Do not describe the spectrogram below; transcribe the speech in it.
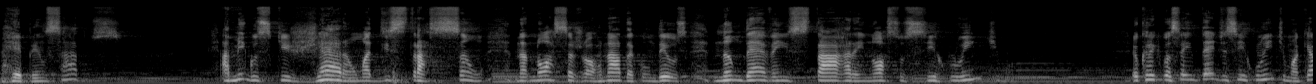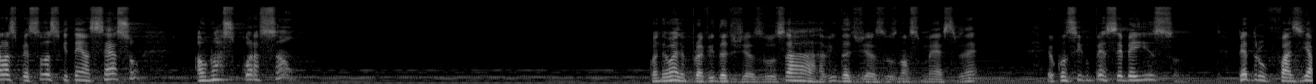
repensados amigos que geram uma distração na nossa jornada com Deus, não devem estar em nosso círculo íntimo. Eu creio que você entende círculo íntimo, aquelas pessoas que têm acesso ao nosso coração. Quando eu olho para a vida de Jesus, ah, a vida de Jesus, nosso mestre, né? Eu consigo perceber isso. Pedro fazia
